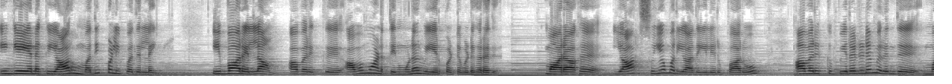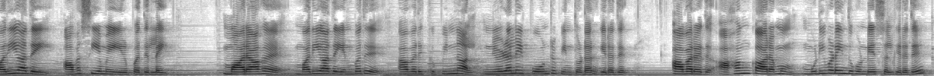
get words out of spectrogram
இங்கே எனக்கு யாரும் மதிப்பளிப்பதில்லை. இவ்வாறெல்லாம் அவருக்கு அவமானத்தின் உணர்வு ஏற்பட்டு விடுகிறது. மாறாக யார் சுயமரியாதையில் இருப்பாரோ அவருக்கு பிறரிடமிருந்து மரியாதை அவசியமே இருப்பதில்லை. மாறாக மரியாதை என்பது அவருக்கு பின்னால் நிழலை போன்று பின்தொடர்கிறது. அவரது அகங்காரமும் முடிவடைந்து கொண்டே செல்கிறது.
